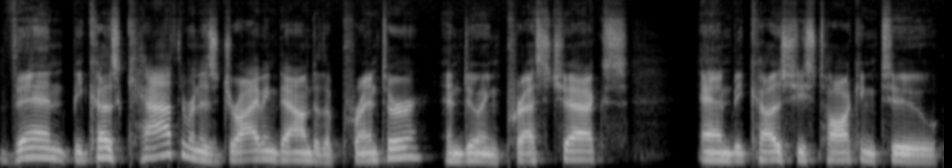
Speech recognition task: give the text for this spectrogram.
Then, because Catherine is driving down to the printer and doing press checks, and because she's talking to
